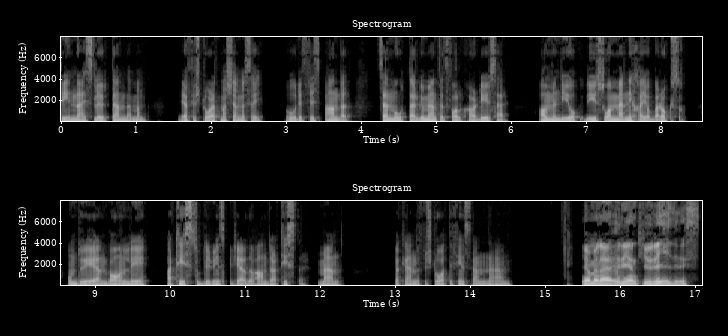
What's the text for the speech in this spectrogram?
vinna i slutändan, men jag förstår att man känner sig orättvist behandlad. Sen motargumentet folk har, det är ju så här, ja men det är ju, det är så en människa jobbar också. Om du är en vanlig artist så blir du inspirerad av andra artister, men jag kan ändå förstå att det finns en, eh, Jag menar Ja. rent juridiskt,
